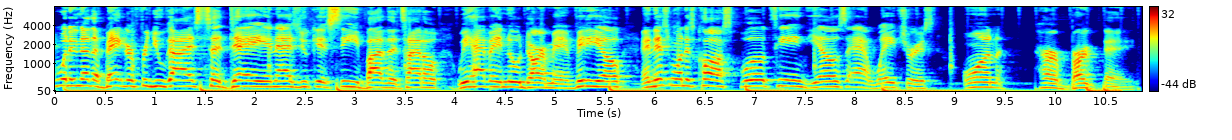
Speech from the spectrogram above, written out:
back with another banger for you guys today. And as you can see by the title, we have a new Dhar Mann video. And this one is called Spoiled Teen Yells at Waitress on her birthday.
